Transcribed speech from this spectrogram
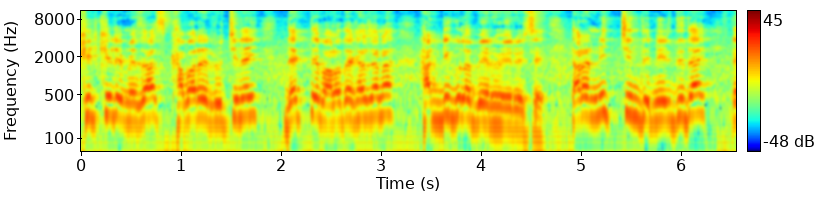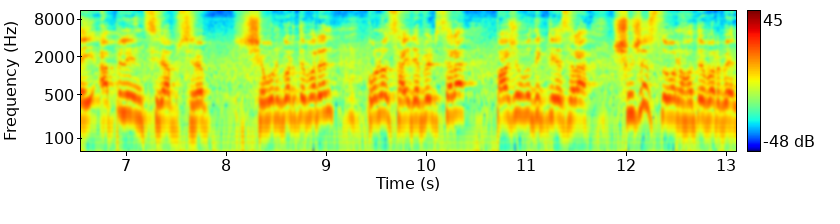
খিটখিটে মেজাজ, খাবারের রুচি নেই, দেখতে ভালো দেখা যায় না, হাড্ডিগুলো বের হয়ে রয়েছে। তারা নিশ্চিন্তে নির্দ্বিধায় এই আপেলিন সিরাপ সিরাপ সেবন করতে পারেন। কোনো সাইড এফেক্ট ছাড়া পার্শ্ব প্রতিক্রিয়া ছাড়া সুস্বাস্থ্যবান হতে পারবেন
